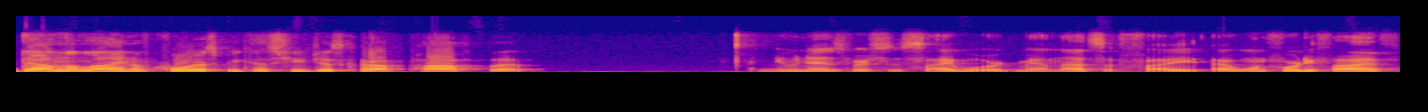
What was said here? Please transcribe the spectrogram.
down the line, of course, because she just got popped, but Nunes versus Cyborg, man, that's a fight at 145.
